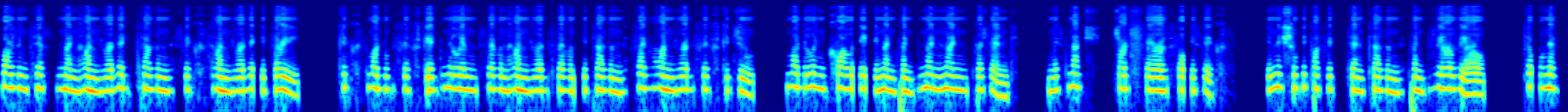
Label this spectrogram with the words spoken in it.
Bars test 908,683. Ticks model 58,770,552. Modeling quality 9.99%. Mismatch, charge error 46. Initial deposit 10,000.00. Total net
